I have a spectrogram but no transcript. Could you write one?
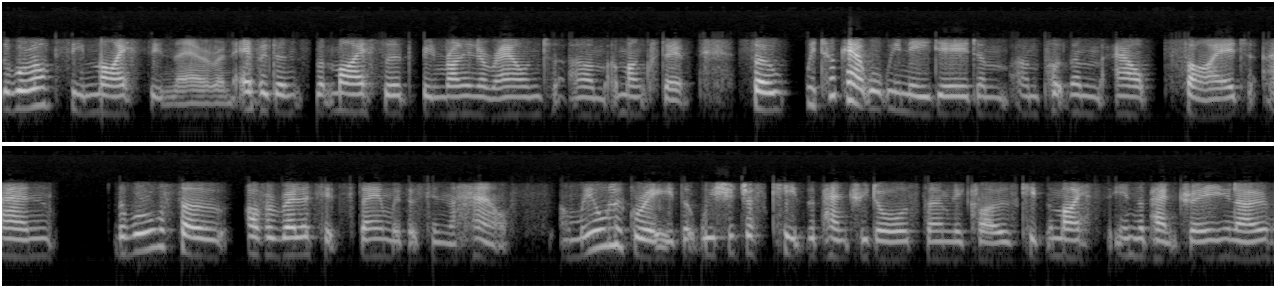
there were obviously mice in there and evidence that mice had been running around um, amongst it. So we took out what we needed and, and put them outside, and there were also other relatives staying with us in the house. and we all agreed that we should just keep the pantry doors firmly closed, keep the mice in the pantry, you know.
